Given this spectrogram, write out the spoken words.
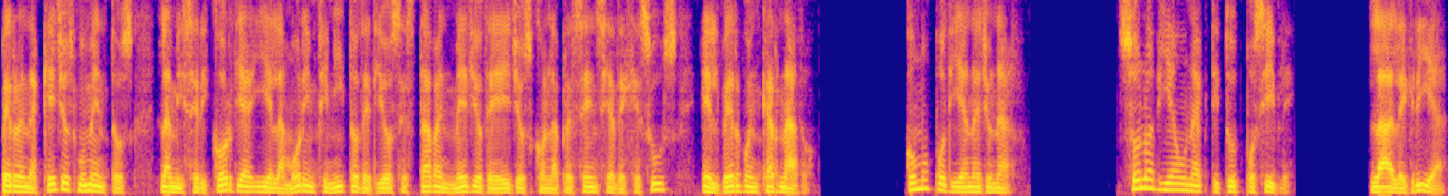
Pero en aquellos momentos, la misericordia y el amor infinito de Dios estaba en medio de ellos con la presencia de Jesús, el Verbo encarnado. ¿Cómo podían ayunar? Solo había una actitud posible. La alegría,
